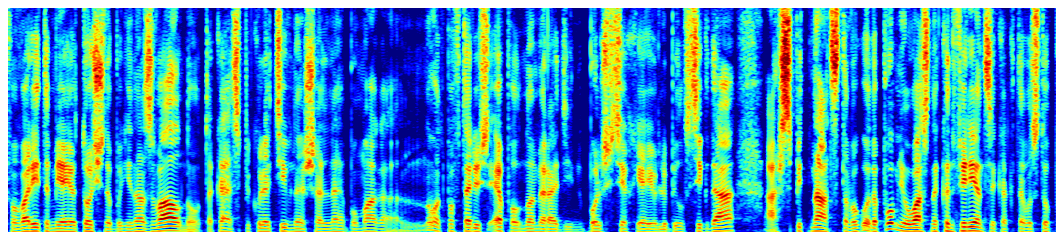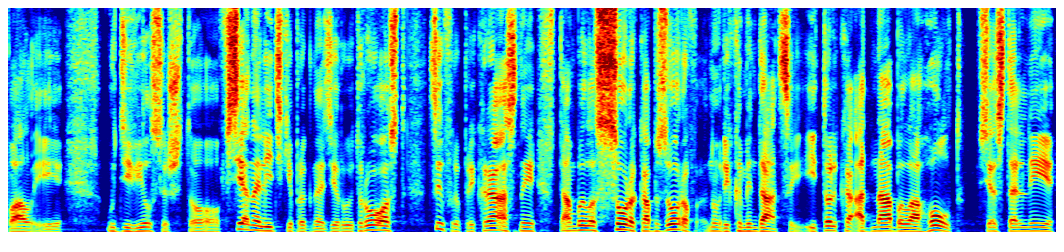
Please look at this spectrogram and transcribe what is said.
фаворитом я ее точно бы не назвал, но такая спекулятивная шальная бумага. Ну вот, повторюсь, Apple номер один. Больше всех я ее любил всегда, аж с 15 года. Помню, у вас на конференции как-то выступал и удивился, что все аналитики прогнозируют рост, цифры прекрасные. Там было 40 обзоров, ну, рекомендаций, и только одна была hold, все остальные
